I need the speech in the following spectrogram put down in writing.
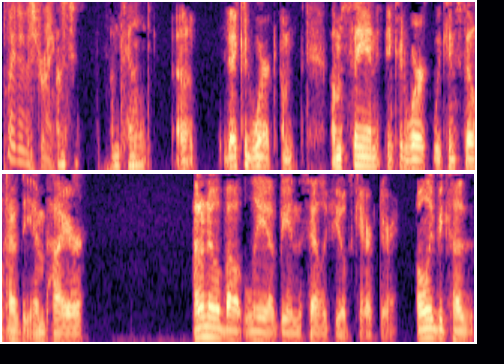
Play to the strengths. I'm strengths. just, I'm telling you, I don't. That could work. I'm, I'm saying it could work. We can still have the Empire. I don't know about Leia being the Sally Fields character, only because,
